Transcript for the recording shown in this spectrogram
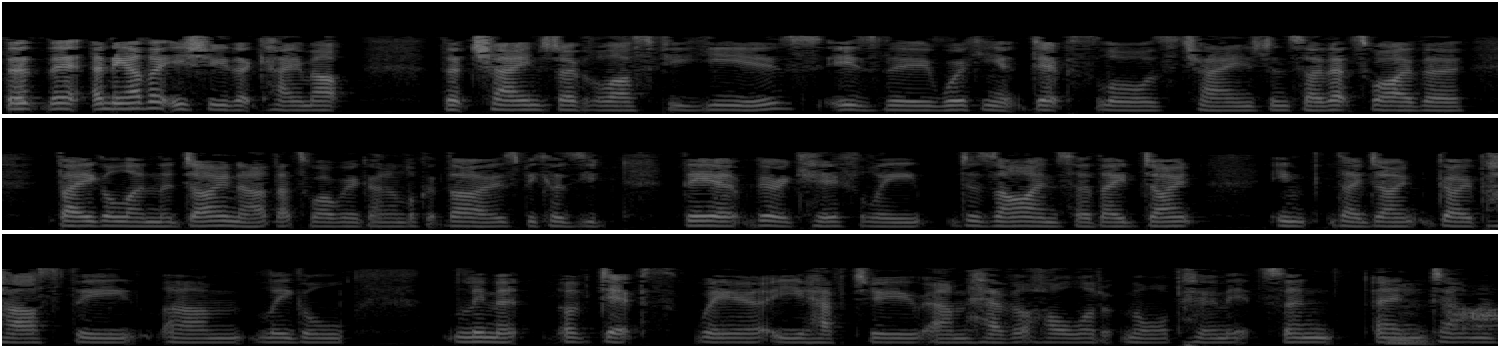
The, the, and the other issue that came up that changed over the last few years is the working at depth laws changed, and so that's why the bagel and the donut. That's why we're going to look at those because you, they're very carefully designed so they don't in, they don't go past the um, legal limit of depth where you have to um, have a whole lot of more permits and and um,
